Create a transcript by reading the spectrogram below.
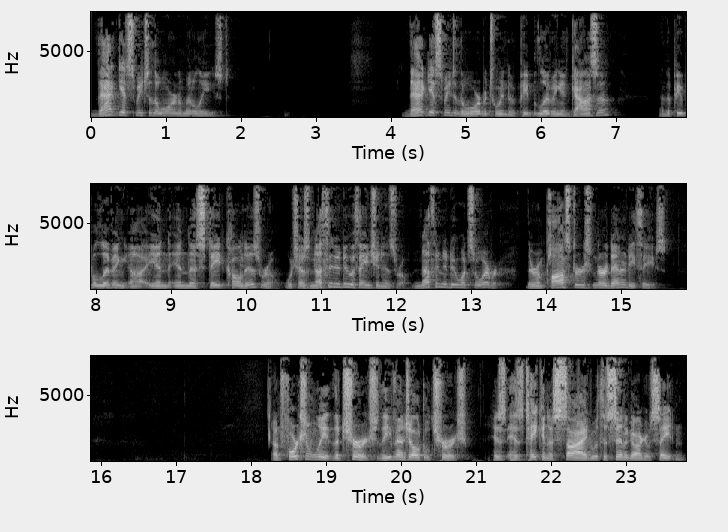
That gets me to the war in the Middle East. That gets me to the war between the people living in Gaza and the people living uh, in in the state called Israel, which has nothing to do with ancient Israel, nothing to do whatsoever. They're imposters and they're identity thieves. Unfortunately, the church, the evangelical church, has, has taken a side with the synagogue of Satan.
